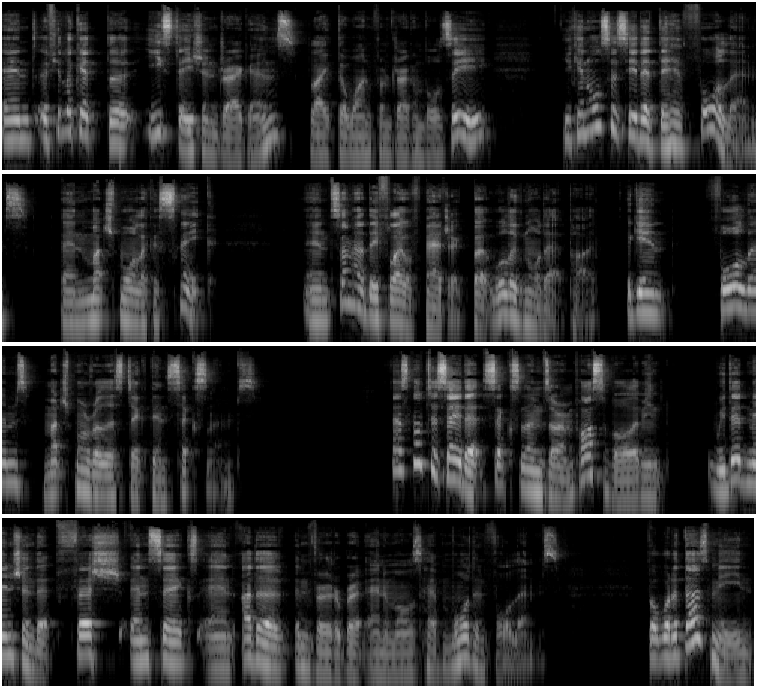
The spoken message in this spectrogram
And if you look at the East Asian dragons, like the one from Dragon Ball Z, you can also see that they have four limbs, and much more like a snake and somehow they fly with magic, but we'll ignore that part. Again, four limbs, much more realistic than six limbs. That's not to say that six limbs are impossible. I mean, we did mention that fish, insects, and other invertebrate animals have more than four limbs. But what it does mean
